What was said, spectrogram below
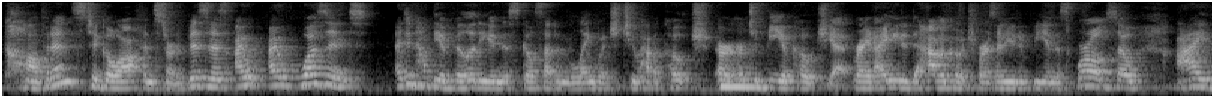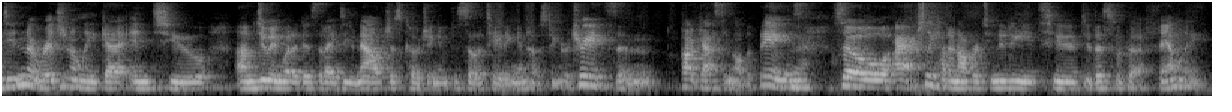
confidence to go off and start a business. I, I wasn't, I didn't have the ability and the skill set and the language to have a coach or, or to be a coach yet, right? I needed to have a coach first. I needed to be in this world. So I didn't originally get into um, doing what it is that I do now, which is coaching and facilitating and hosting retreats and podcasting, all the things. Yeah. So I actually had an opportunity to do this with a family.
